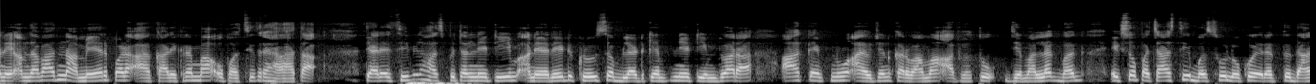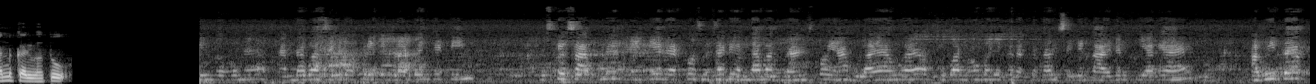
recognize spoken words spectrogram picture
અને અમદાવાદના મેયર પણ આ કાર્યક્રમમાં ઉપસ્થિત રહ્યા હતા. ત્યારે સિવિલ હોસ્પિટલની ટીમ અને રેડ ક્રોસ બ્લડ કેમ્પની ટીમ દ્વારા આ કેમ્પનું આયોજન કરવામાં આવ્યું હતું, જેમાં લગભગ એકસો પચાસથી બસો લોકોએ રક્તદાન કર્યું હતું. उसके साथ में Indian red cross society Ahmedabad branch को यहाँ बुलाया हुआ है और सुबह नौ बजे से रक्तदान शिविर का आयोजन किया गया है। अभी तक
